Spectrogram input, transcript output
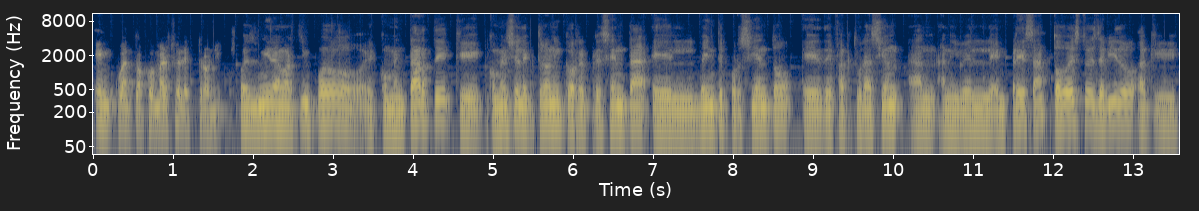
en cuanto comercio electrónico? Pues mira, Martín, puedo eh, comentarte que comercio electrónico representa el 20% eh, de facturación a, nivel empresa. Todo esto es debido a que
